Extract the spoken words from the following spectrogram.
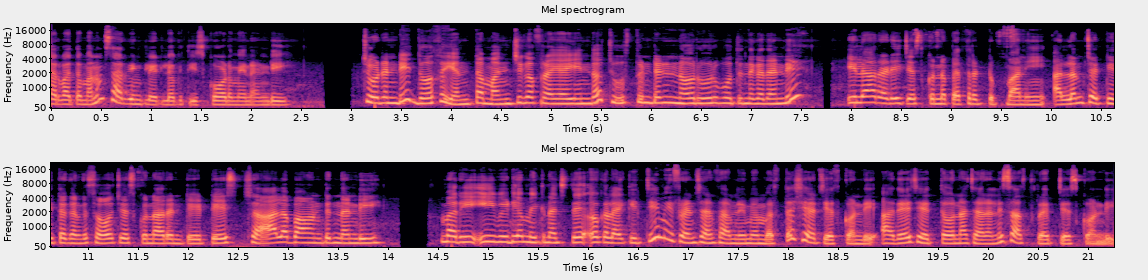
తర్వాత మనం సర్వింగ్ ప్లేట్లోకి తీసుకోవడమేనండి. చూడండి దోశ ఎంత మంచిగా ఫ్రై అయ్యిందో చూస్తుంటేనే నోరు ఊరిపోతుంది కదండి. ఇలా రెడీ చేసుకున్న పెసరట్టు ఉప్మాని అల్లం చట్నీతో కనుక సర్వ్ చేసుకున్నారంటే టేస్ట్ చాలా బాగుంటుందండి. మరి ఈ వీడియో మీకు నచ్చితే ఒక లైక్ ఇచ్చి మీ ఫ్రెండ్స్ అండ్ ఫ్యామిలీ మెంబర్స్తో షేర్ చేసుకోండి. అదే చేత్తో నా ఛానల్ని సబ్స్క్రైబ్ చేసుకోండి.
